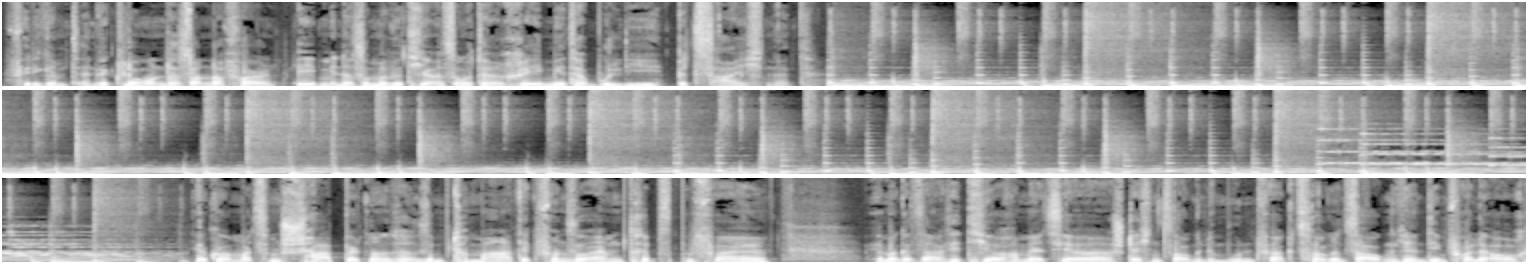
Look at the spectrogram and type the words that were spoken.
für die ganze Entwicklung und der Sonderfall eben in der Summe wird hier als unter Remetabolie bezeichnet. Kommen wir mal zum Schabbild und zur Symptomatik von so einem Tripsbefall. Wir haben ja gesagt, die Tiere haben jetzt ja stechend saugende Mundwerkzeuge und saugen hier in dem Falle auch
